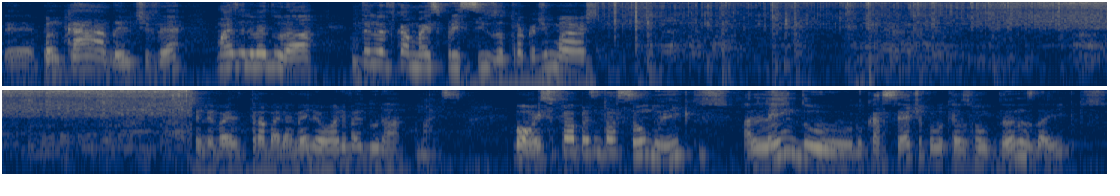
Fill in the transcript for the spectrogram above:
é, pancada ele tiver, mais ele vai durar. Então ele vai ficar mais preciso a troca de marcha. Ele vai trabalhar melhor e vai durar mais. Bom, isso foi a apresentação do Ictus. Além do, do cassete, eu coloquei as roldanas da Ictus.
